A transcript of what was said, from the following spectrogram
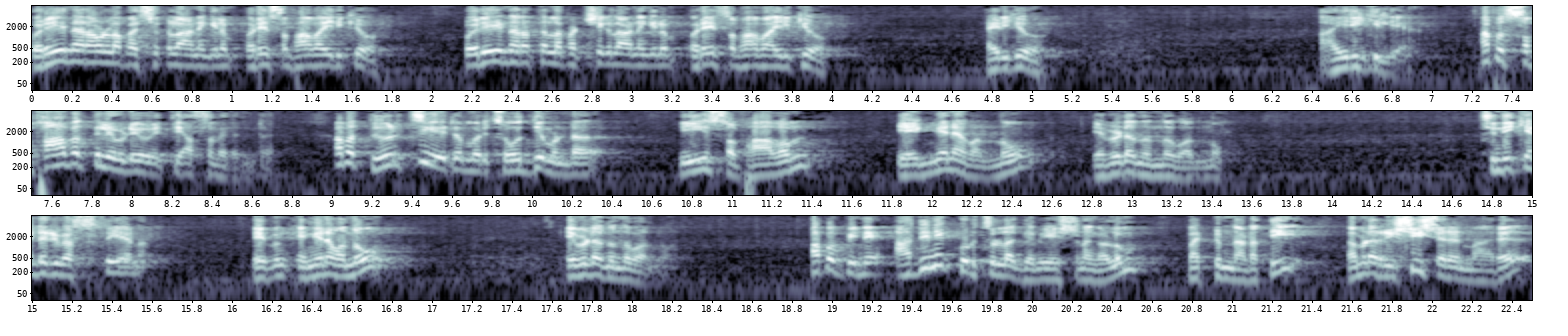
ഒരേ നിറമുള്ള പശുക്കളാണെങ്കിലും ഒരേ സ്വഭാവമായിരിക്കുമോ ഒരേ നിറത്തുള്ള പക്ഷികളാണെങ്കിലും ഒരേ സ്വഭാവമായിരിക്കുമോ ആയിരിക്കുമോ ആയിരിക്കില്ല. അപ്പൊ സ്വഭാവത്തിൽ എവിടെയോ വ്യത്യാസം വരുന്നുണ്ട്. അപ്പൊ തീർച്ചയായിട്ടും ഒരു ചോദ്യമുണ്ട്. ഈ സ്വഭാവം എങ്ങനെ വന്നു? എവിടെ നിന്ന് വന്നു? ചിന്തിക്കേണ്ട ഒരു വസ്തുതയാണ് എങ്ങനെ വന്നു? എവിടെ നിന്ന് വന്നു? അപ്പൊ പിന്നെ അതിനെക്കുറിച്ചുള്ള ഗവേഷണങ്ങളും മറ്റും നടത്തി നമ്മുടെ ഋഷീശ്വരന്മാര്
